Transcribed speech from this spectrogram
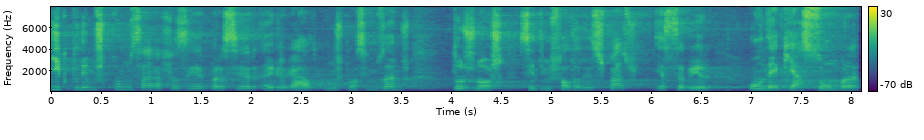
e que podemos começar a fazer para ser agregado nos próximos anos, todos nós sentimos falta desses espaços, é saber onde é que há sombra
